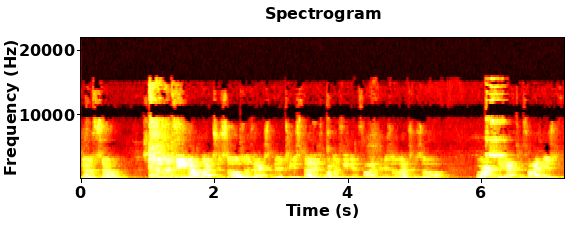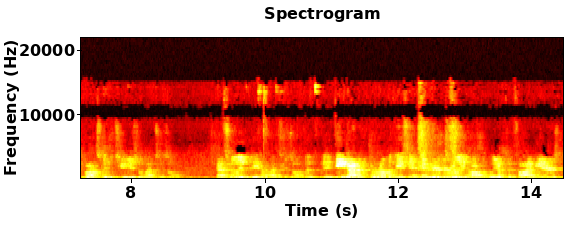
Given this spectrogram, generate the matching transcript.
No, so, the data on letrozole is actually, there are two studies. One is either five years of letrozole, or actually after five years of tamoxifen, two years of letrozole. That's really the data on letrozole. The, the data on aromatase inhibitors are really only up to five years.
